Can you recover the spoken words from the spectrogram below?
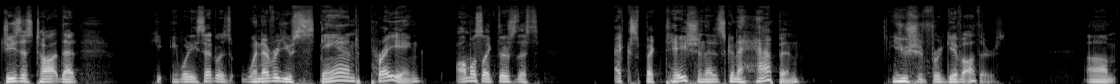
Jesus taught that he, what he said was, whenever you stand praying, almost like there's this expectation that it's going to happen, you should forgive others. Um,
